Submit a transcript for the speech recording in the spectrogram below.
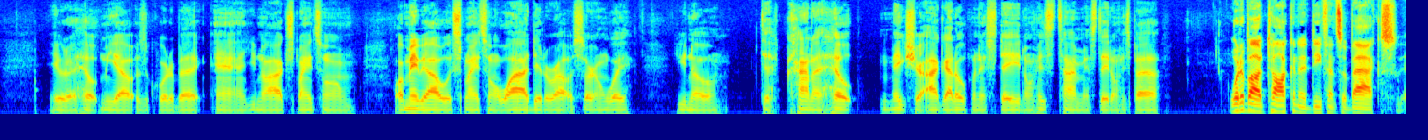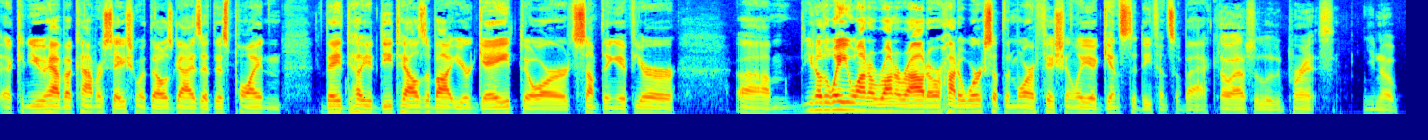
it would have helped me out as a quarterback. And you know, I explained to him, or maybe I would explain to him why I did a route a certain way. You know, to kind of help make sure I got open and stayed on his time and stayed on his path. What about talking to defensive backs? Uh, can you have a conversation with those guys at this point and they tell you details about your gait or something if you're um, you know the way you want to run a route or how to work something more efficiently against a defensive back. Oh, absolutely, Prince. You know,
